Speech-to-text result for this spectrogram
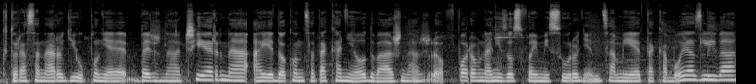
ktorá sa narodí úplne bežná, čierna a je dokonca taká neodvážna, že v porovnaní so svojimi súrodencami je taká bojazlivá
